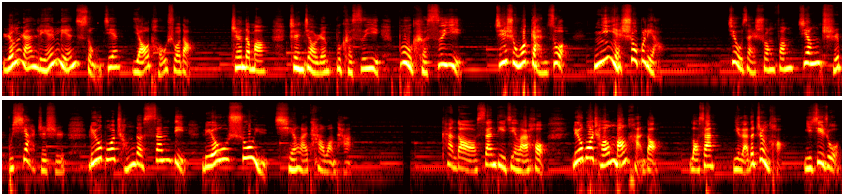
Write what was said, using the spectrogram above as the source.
仍然连连耸肩，摇头说道：“真的吗？真叫人不可思议，不可思议！即使我敢做，你也受不了。”就在双方僵持不下之时，刘伯承的三弟刘书宇前来探望他。看到三弟进来后，刘伯承忙喊道：“老三，你来的正好。你记住，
